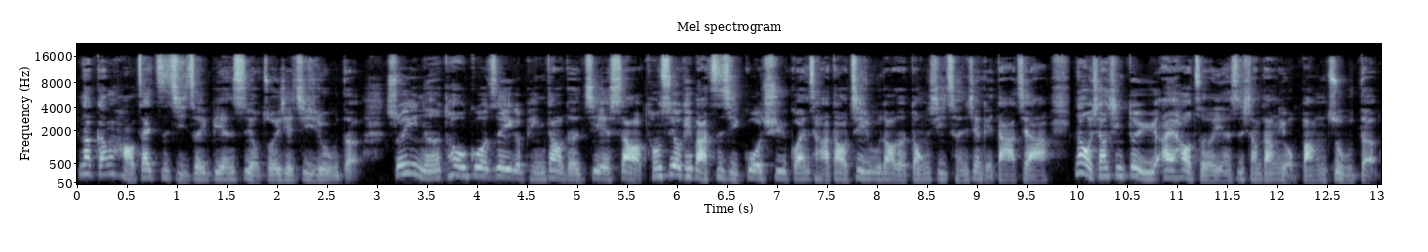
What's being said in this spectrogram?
那刚好在自己这边是有做一些记录的，所以呢，透过这个频道的介绍。同时又可以把自己过去观察到、记录到的东西呈现给大家，那我相信对于爱好者而言是相当有帮助的。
